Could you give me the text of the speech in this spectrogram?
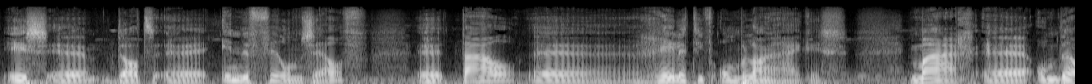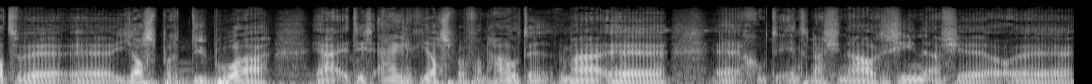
is eh, dat eh, in de film zelf taal relatief onbelangrijk is. Maar omdat we Jasper Dubois, ja, het is eigenlijk Jasper van Houten, maar goed, internationaal gezien, als je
